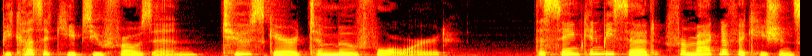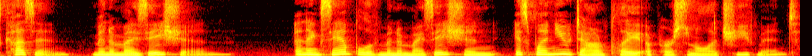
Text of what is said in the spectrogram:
because it keeps you frozen, too scared to move forward. The same can be said for magnification's cousin, minimization. An example of minimization is when you downplay a personal achievement.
